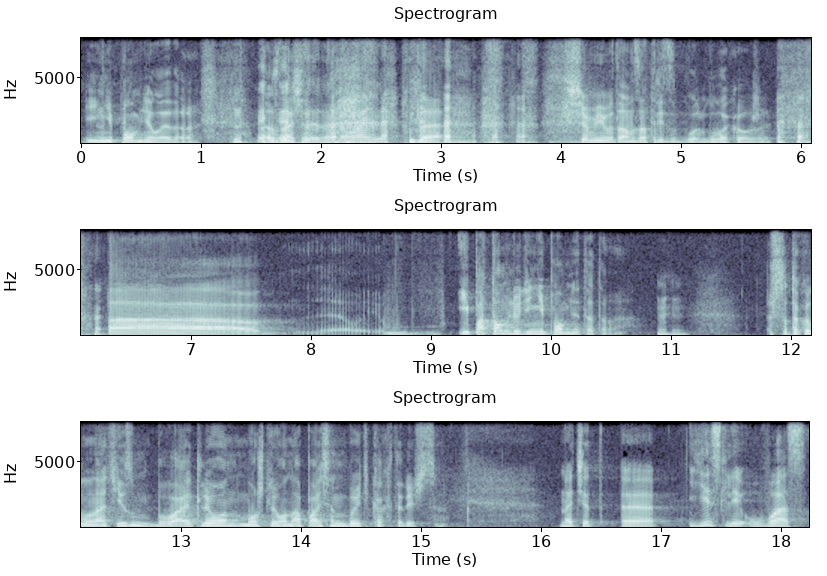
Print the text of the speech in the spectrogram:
И не помнил этого. Значит, Нормально. да. Причем ему там за 30 было глубоко уже. А, И потом люди не помнят этого. Что такое лунатизм? Бывает ли он? Может ли он опасен быть? Как это лечится? Значит, э, если у вас,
